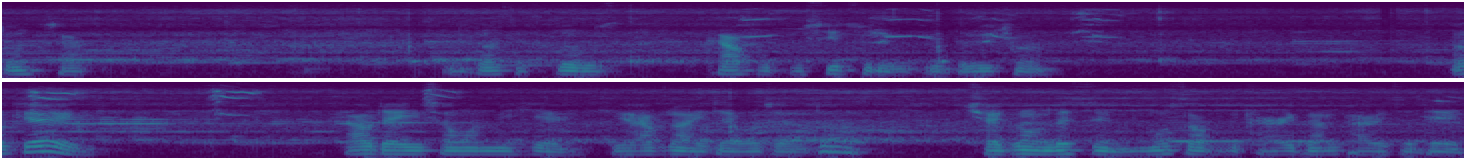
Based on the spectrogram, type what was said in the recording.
Don't. The bus is closed. Careful, proceed to the, with the ritual. Okay. How dare you summon me here? You have no idea what you have done. Shagun, listen, most of the Caribbean pirates are dead.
